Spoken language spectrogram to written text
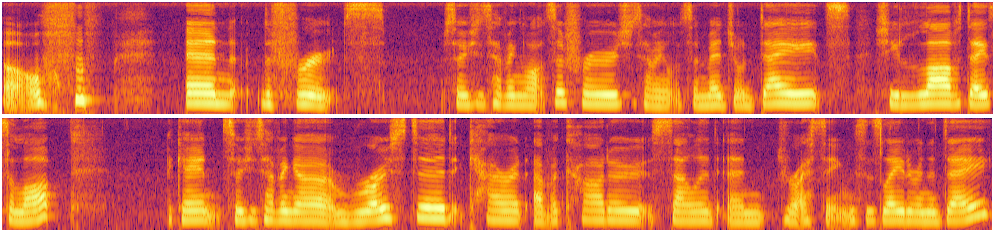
Oh. and the fruits. So she's having lots of fruit. She's having lots of medjool dates. She loves dates a lot. Okay, so she's having a roasted carrot avocado salad and dressing. This is later in the day.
